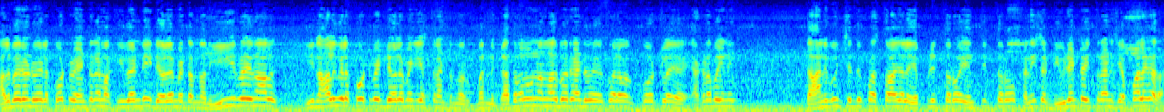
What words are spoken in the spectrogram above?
నలభై రెండు వేల కోట్లు వెంటనే మాకు ఇవ్వండి డెవలప్మెంట్ అన్నారు. ఈ ఇరవై నాలుగు ఈ నాలుగు వేల కోట్లు పెట్టి డెవలప్మెంట్ చేస్తారంటున్నారు మరి గతంలో ఉన్న నలభై రెండు వేల కోట్లు ఎక్కడ పోయినాయి? దాని గురించి ఎందుకు ప్రస్తావన ఎప్పుడు ఇస్తారో ఎంత ఇస్తారో కనీసం డివిడెంట్ ఇస్తారని చెప్పాలి కదా.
